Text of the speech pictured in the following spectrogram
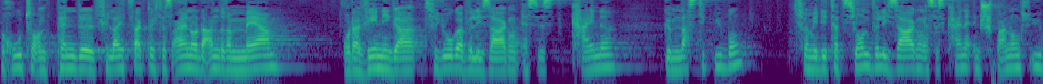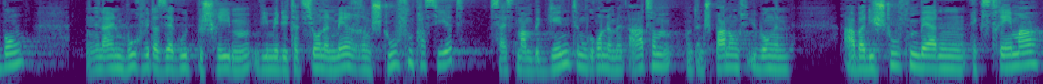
Route und Pendel. Vielleicht sagt euch das eine oder andere mehr oder weniger. Zu Yoga will ich sagen, es ist keine Gymnastikübung. Zur Meditation will ich sagen, es ist keine Entspannungsübung. In einem Buch wird das sehr gut beschrieben, wie Meditation in mehreren Stufen passiert. Das heißt, man beginnt im Grunde mit Atem- und Entspannungsübungen, aber die Stufen werden extremer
